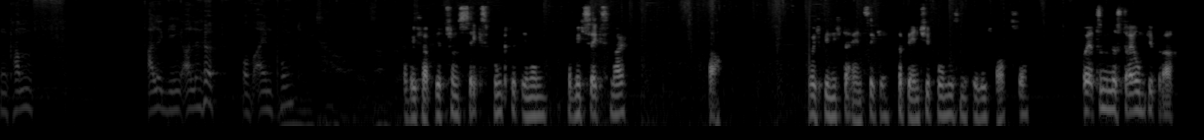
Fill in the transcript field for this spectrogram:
Ein Kampf. Alle gegen alle auf einen Punkt. Aber ich habe jetzt schon sechs Punkte drinnen. Habe mich sechsmal. Ja. Aber ich bin nicht der Einzige. Der Benji Boom ist natürlich auch so. Aber er hat zumindest drei umgebracht.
